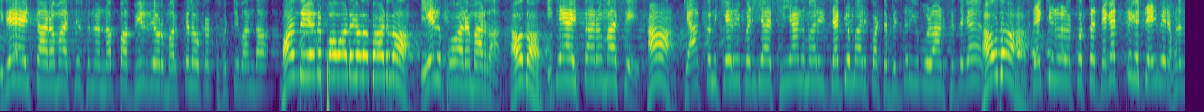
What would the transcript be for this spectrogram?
ಇದೇ ಐತಾರ ಮಾಸಿ ನನ್ನಪ್ಪ ಬೀರದೇವ್ರ ಮರ್ತೆಲೋಕಕ್ಕೆ ಹುಟ್ಟಿ ಬಂದ. ಬಂದ ಏನು ಪವಾಡಗಳ ಮಾಡಿದ? ಏನು ಪವಾಡ ಮಾಡ್ದ? ಹೌದಾ? ಇದೇ ಐತಾರ ಮಾಸಿ. ಹಾ. ಕ್ಯಾತನ ಕೇರಿ ಬಡಿಗೆ ಸಿಯಾನ ಮಾರಿ ಜಗ್ಗ ಮಾಡಿ ಕೊಟ್ಟ ಬಿಸಿಲಿಗೆ ಬುಳಾಣಿಸಿದಾಗ ಹೌದಾ? ಜಗ್ಗಿನೊಳಗೆ ಕೊತ್ತ ಜಗತ್ತಿಗೆ ಜೈ ಬೇರೆ ಹೊಡೆದ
